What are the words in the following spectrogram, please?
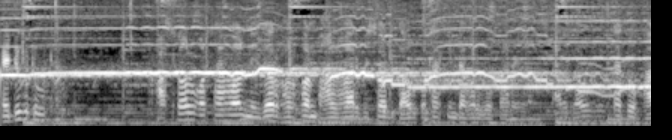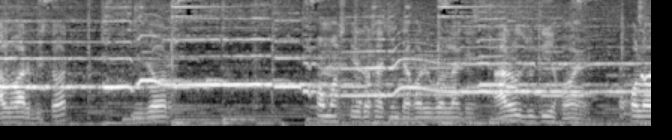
সেইটো কথা। আচল কথা হ'ল নিজৰ ঘৰখন ভাল হোৱাৰ পিছত গাঁৱৰ কথা চিন্তা কৰিব পাৰে। আৰু গাঁৱৰ কথাটো ভাল হোৱাৰ পিছত নিজৰ সমষ্টিৰ কথা চিন্তা কৰিব লাগে। আৰু যদি হয় সকলো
